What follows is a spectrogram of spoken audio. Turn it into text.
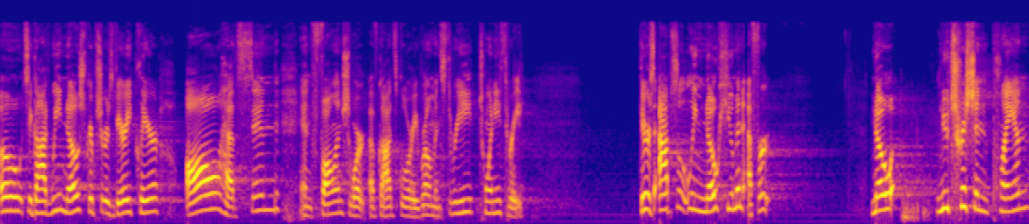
owe to God? We know scripture is very clear. All have sinned and fallen short of God's glory. Romans 3 23. There's absolutely no human effort, no nutrition plan,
